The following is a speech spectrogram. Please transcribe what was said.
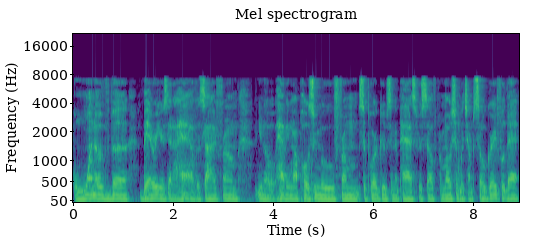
one of the barriers that I have aside from you know having my posts removed from support groups in the past for self promotion which I'm so grateful that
